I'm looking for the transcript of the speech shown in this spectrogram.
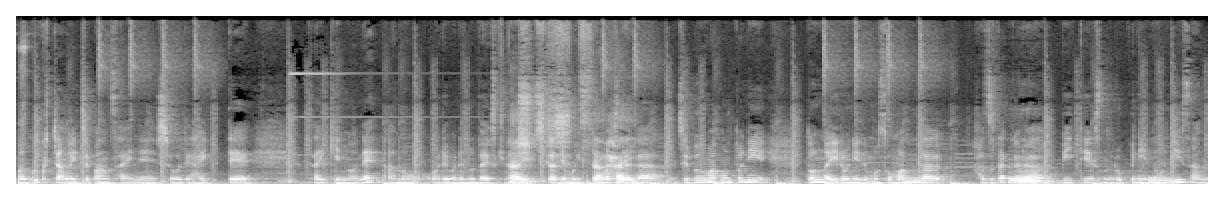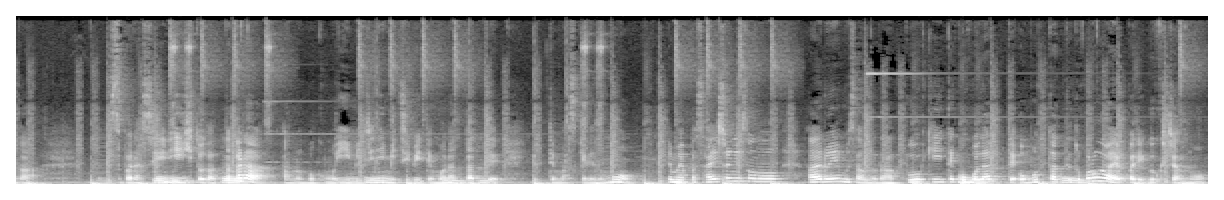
まあ、グクちゃんが一番最年少で入って最近のねあの我々の大好きなはいシチタでも言ってましたが、は自分は本当にどんな色にでも染まったはずだから、うん。BTS の6人のお兄さんが素晴らしい、うん。いい人だったから、あの僕もいい道に導いてもらったって言ってますけれども、でもやっぱ最初にその RM さんのラップを聞いてここだって思ったってところがやっぱりグクちゃんの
